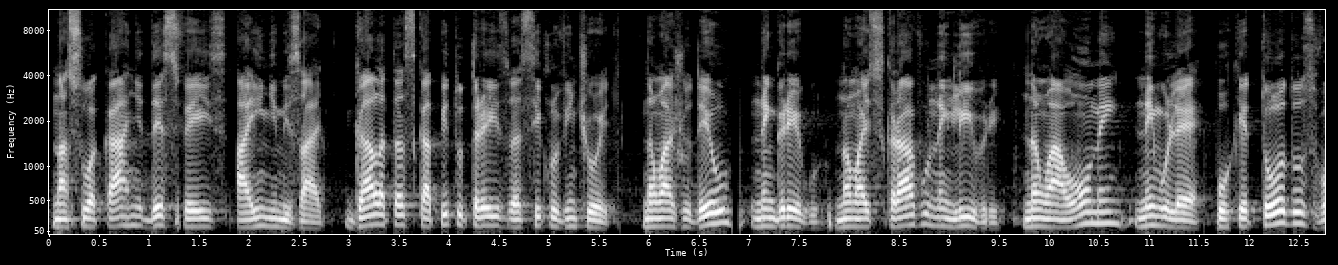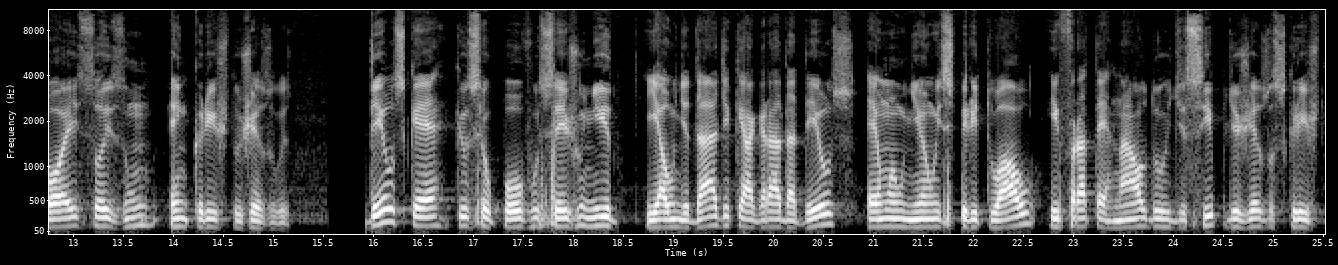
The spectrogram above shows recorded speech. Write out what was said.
na sua carne desfez a inimizade. Gálatas capítulo 3, versículo 28. Não há judeu nem grego, não há escravo nem livre, não há homem nem mulher, porque todos vós sois um em Cristo Jesus. Deus quer que o seu povo seja unido. E a unidade que agrada a Deus é uma união espiritual e fraternal dos discípulos de Jesus Cristo.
